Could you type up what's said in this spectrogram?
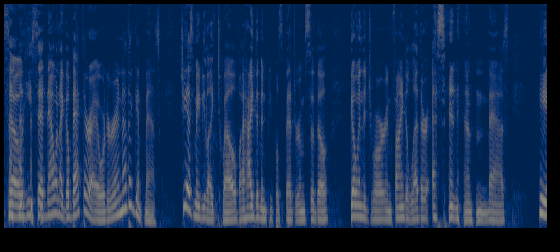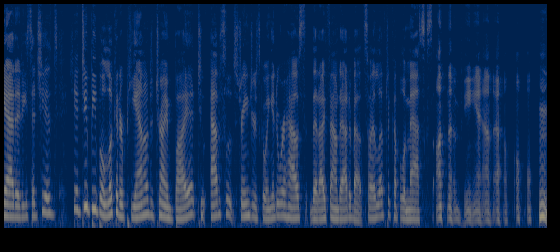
So he said, now when I go back there, I order another GIMP mask. She has maybe like 12. I hide them in people's bedrooms so they'll go in the drawer and find a leather S&M mask. He added, he said she had she had two people look at her piano to try and buy it, two absolute strangers going into her house that I found out about. So I left a couple of masks on the piano. Hmm.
